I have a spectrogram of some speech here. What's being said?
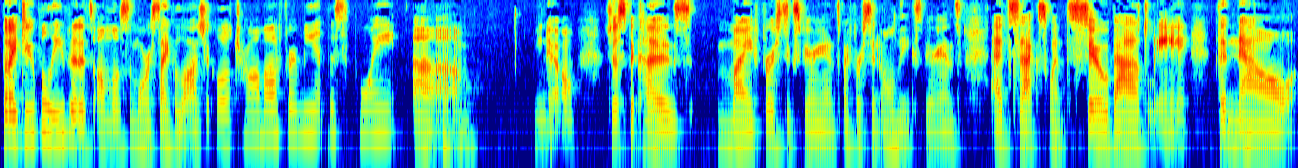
but I do believe that it's almost a more psychological trauma for me at this point. Um, mm-hmm. You know, just because my first experience, my first and only experience at sex went so badly that now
